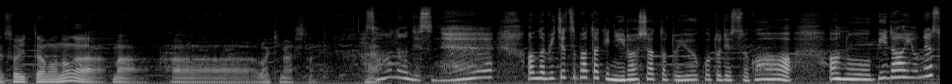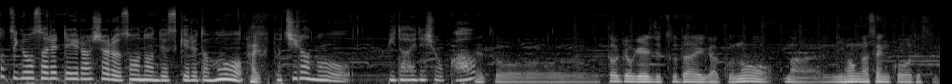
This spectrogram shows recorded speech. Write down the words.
ー、そういったものが、まあ、あ湧きましたね。はい、そうなんですね。あの美術畑にいらっしゃったということですがあの美大をね卒業されていらっしゃるそうなんですけれども、はい、どちらの美大でしょうか、えっと、東京芸術大学の、まあ、日本画専攻ですね。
